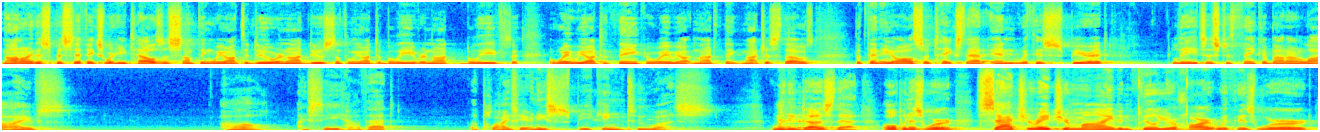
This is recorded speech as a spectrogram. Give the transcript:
Not only the specifics where he tells us something we ought to do or not do, something we ought to believe or not believe, a way we ought to think or a way we ought not to think, not just those, but then he also takes that and with his spirit leads us to think about our lives. Oh, I see how that applies here. And he's speaking to us when he does that. Open his word. Saturate your mind and fill your heart with his word.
